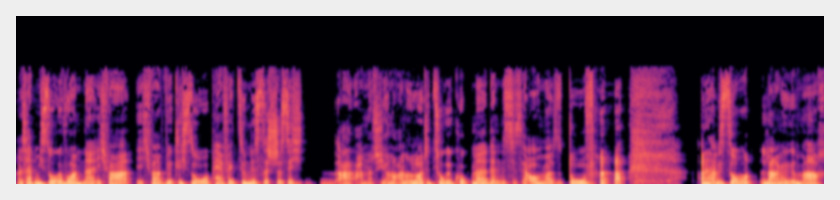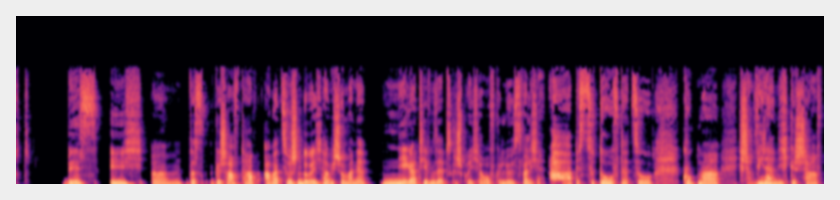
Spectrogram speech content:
Und es hat mich so gewurmt, ne? Ich war, ich war wirklich so perfektionistisch, dass ich, ah, haben natürlich auch noch andere Leute zugeguckt, ne? Dann ist es ja auch immer so doof. Und dann habe ich so lange gemacht, bis ich ähm, das geschafft habe. Aber zwischendurch habe ich schon meine negativen Selbstgespräche aufgelöst, weil ich, ah, oh, bist zu doof dazu. Guck mal, ich schon wieder nicht geschafft.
